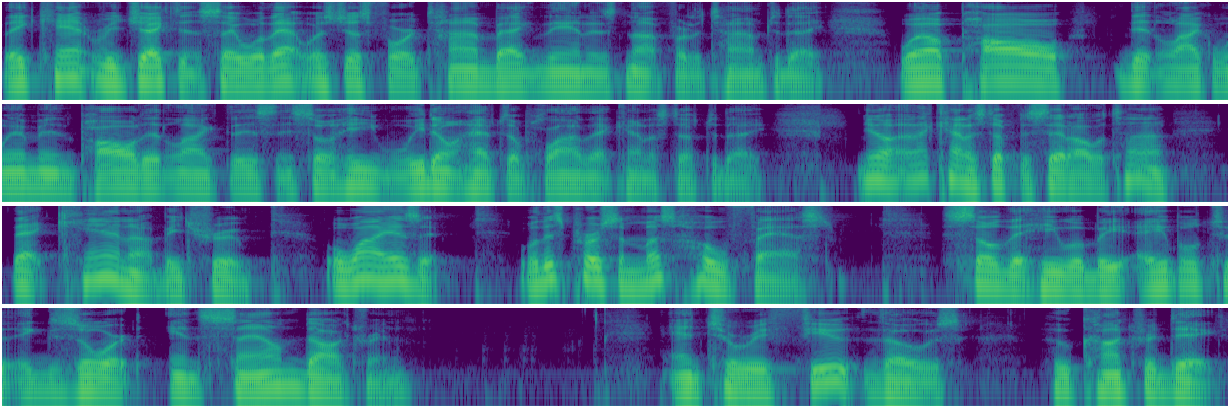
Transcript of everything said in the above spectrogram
They can't reject it and say, well, that was just for a time back then, it's not for the time today. Well, Paul didn't like women, Paul didn't like this, and so he we don't have to apply that kind of stuff today. You know, that kind of stuff is said all the time. That cannot be true. Well, why is it? Well, this person must hold fast so that he will be able to exhort in sound doctrine and to refute those who contradict.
